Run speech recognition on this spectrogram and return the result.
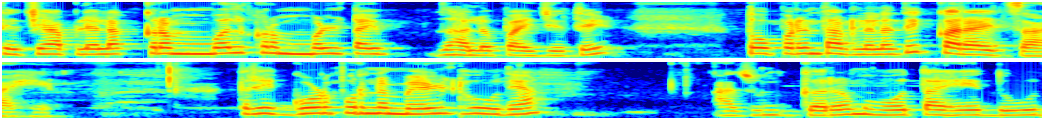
त्याचे आपल्याला क्रंबल क्रंबल टाईप झालं पाहिजे ते. तोपर्यंत आपल्याला ते करायचं आहे. तर हे गोड पूर्ण मेल्ट होऊ द्या. अजून गरम होत आहे दूध.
